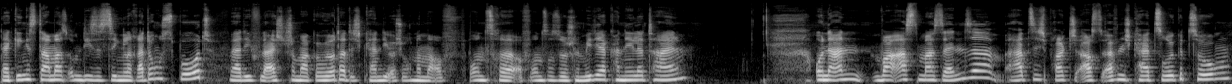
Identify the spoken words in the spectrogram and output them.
Da ging es damals um dieses Single Rettungsboot. Wer die vielleicht schon mal gehört hat, ich kann die euch auch nochmal auf unsere, auf unsere Social Media Kanäle teilen. Und dann war erstmal Sense, hat sich praktisch aus der Öffentlichkeit zurückgezogen.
